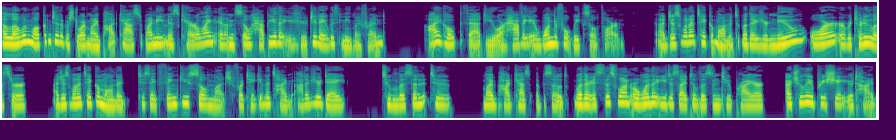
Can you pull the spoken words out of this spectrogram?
Hello and welcome to the Restored Mind podcast. My name is Caroline and I'm so happy that you're here today with me, my friend. I hope that you are having a wonderful week so far. And I just want to take a moment, whether you're new or a returning listener, I just want to take a moment to say thank you so much for taking the time out of your day to listen to my podcast episodes, whether it's this one or one that you decide to listen to prior. I truly appreciate your time.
